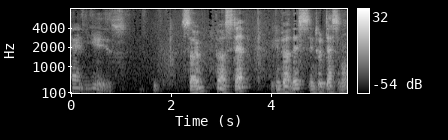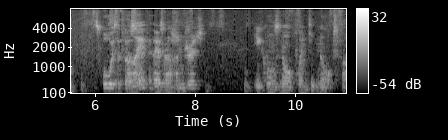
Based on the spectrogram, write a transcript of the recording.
10 years? So, first step, we convert this into a decimal. It's always the first Five step. in over expression. 100 equals 0.05.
